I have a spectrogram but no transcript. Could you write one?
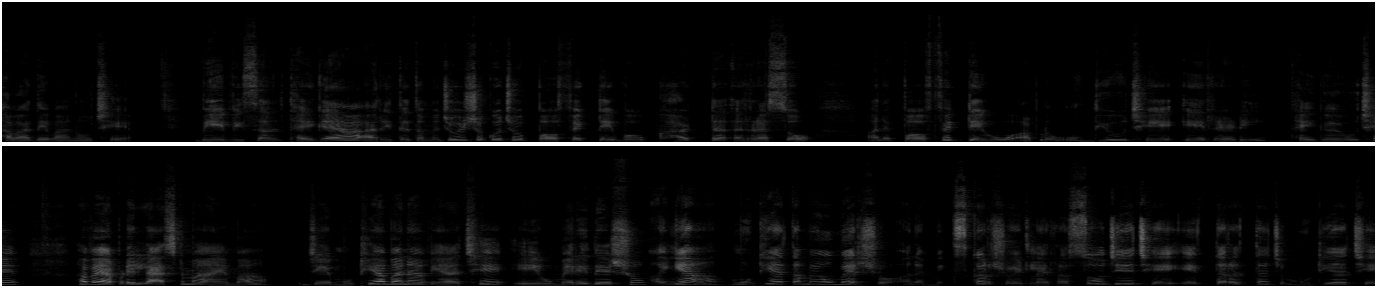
થવા દેવાનું છે. બે વિસલ થઈ ગયા, આ રીતે તમે જોઈ શકો છો પરફેક્ટ એવો ઘટ્ટ રસો અને પરફેક્ટ એવું આપણું ઊંધિયું છે એ રેડી થઈ ગયું છે. હવે આપણે લાસ્ટમાં એમાં જે મૂઠિયા બનાવ્યા છે એ ઉમેરી દેશું. અહીંયા મૂઠિયા તમે ઉમેરશો અને મિક્સ કરશો એટલે રસો જે છે એ તરત જ મૂઠિયા છે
